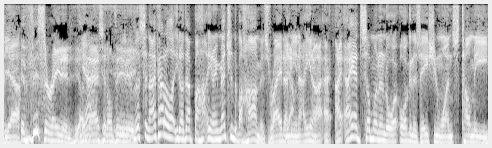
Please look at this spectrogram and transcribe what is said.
Yeah. Eviscerated on Yeah. national TV. Listen, I've had a lot. You know that. Bah- you know, you mentioned the Bahamas, right? I Yeah. mean, I, you know, I, I, I had someone in an organization once tell me,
